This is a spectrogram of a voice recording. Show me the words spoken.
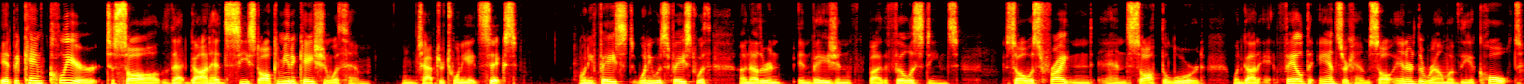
it became clear to Saul that God had ceased all communication with him in chapter 28, 6. When he faced when he was faced with another in, invasion by the Philistines, Saul was frightened and sought the Lord. When God failed to answer him, Saul entered the realm of the occult.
